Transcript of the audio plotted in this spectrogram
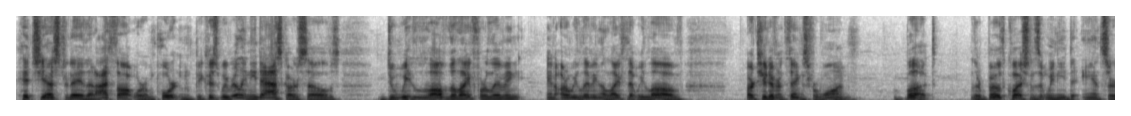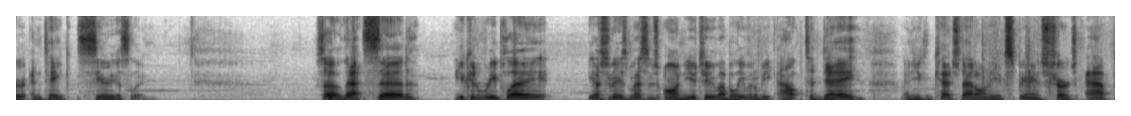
hits yesterday that I thought were important because we really need to ask ourselves do we love the life we're living and are we living a life that we love are two different things for one but they're both questions that we need to answer and take seriously so that said you can replay yesterday's message on youtube i believe it'll be out today and you can catch that on the Experience Church app.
